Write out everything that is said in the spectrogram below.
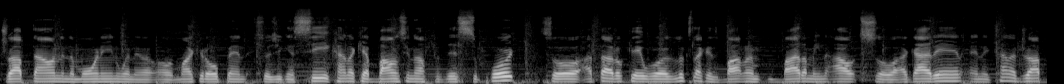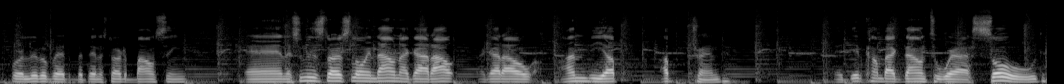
dropped down in the morning when our market opened. So as you can see, it kind of kept bouncing off of this support. So I thought, okay, well, it looks like it's bottom bottoming out. So I got in and it kind of dropped for a little bit, but then it started bouncing. And as soon as it started slowing down, I got out. I got out on the up uptrend. It did come back down to where I sold,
